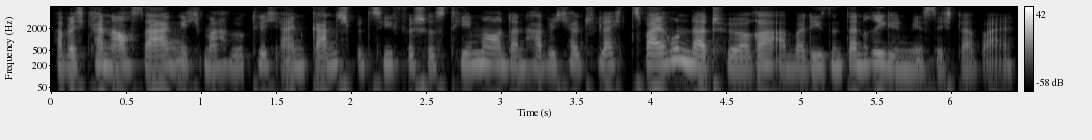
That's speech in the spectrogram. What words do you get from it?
Aber ich kann auch sagen, ich mache wirklich ein ganz spezifisches Thema und dann habe ich halt vielleicht 200 Hörer, aber die sind dann regelmäßig dabei.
